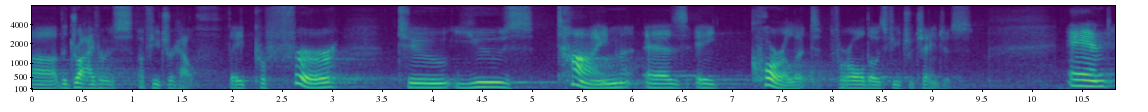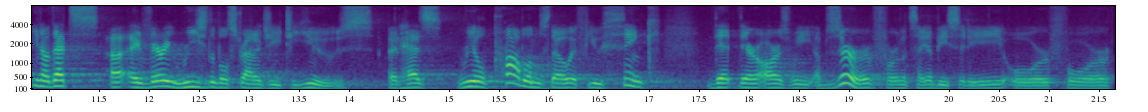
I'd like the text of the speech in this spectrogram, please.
uh, the drivers of future health. They prefer to use time as a correlate for all those future changes. And you know that's a, a very reasonable strategy to use. It has real problems, though, if you think that there are, as we observe, for let's say obesity or for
